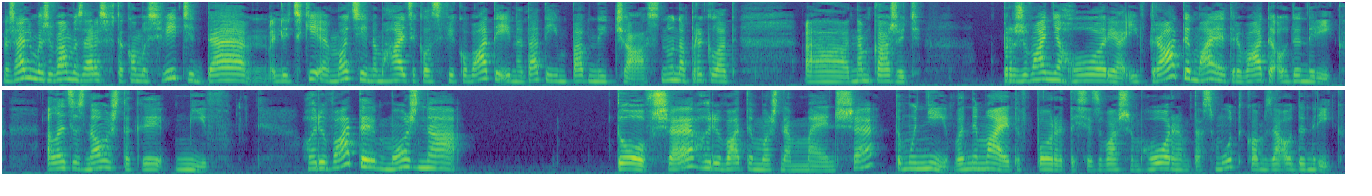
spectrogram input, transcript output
На жаль, ми живемо зараз в такому світі, де людські емоції намагаються класифікувати і надати їм певний час. Ну, наприклад, нам кажуть, проживання горя і втрати має тривати один рік. Але це знову ж таки міф. Горювати можна довше, горювати можна менше, тому ні, ви не маєте впоратися з вашим горем та смутком за один рік.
